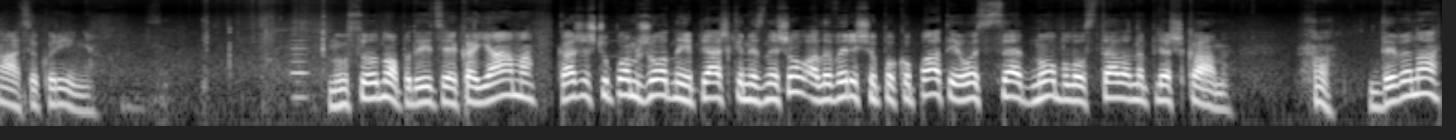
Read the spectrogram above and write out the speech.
А, це коріння. Ну, все одно, подивіться, яка яма. Каже, щупом жодної пляшки не знайшов, але вирішив покопати, і ось все дно було встелене пляшками. Ха, дивина.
